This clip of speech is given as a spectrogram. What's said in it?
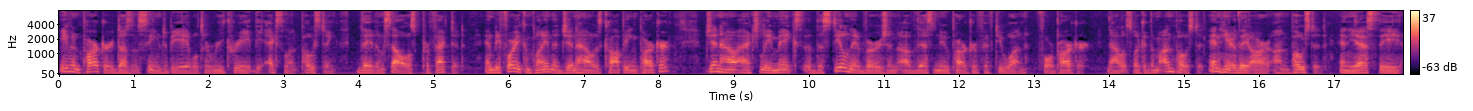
even Parker doesn't seem to be able to recreate the excellent posting they themselves perfected. And before you complain that Jinhao is copying Parker, Jinhao actually makes the steel nib version of this new Parker 51 for Parker. Now let's look at them unposted. And here they are unposted. And yes, the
